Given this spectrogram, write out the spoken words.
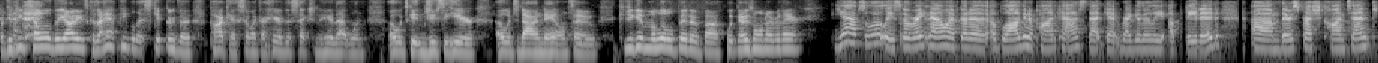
But could you tell the audience? Because I have people that skip through the podcast. So, like, I hear this section, I hear that one. Oh, it's getting juicy here. Oh, it's dying down. So, could you give them a little bit of uh, what goes on over there? Yeah, absolutely. So right now I've got a, a, blog and a podcast that get regularly updated. Um, there's fresh content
